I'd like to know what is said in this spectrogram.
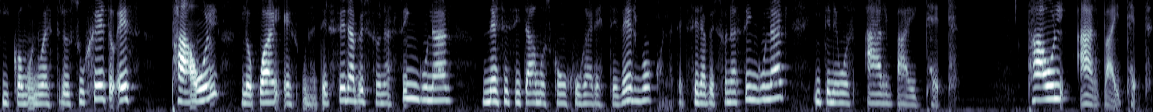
y como nuestro sujeto es Paul, lo cual es una tercera persona singular, necesitamos conjugar este verbo con la tercera persona singular y tenemos arbeitet. Paul arbeitet.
